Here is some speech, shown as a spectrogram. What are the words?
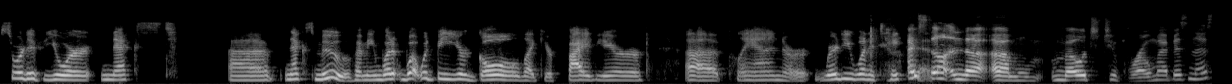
sort of your next uh, next move i mean what what would be your goal like your five year uh, plan or where do you want to take i'm this? still in the um, mode to grow my business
